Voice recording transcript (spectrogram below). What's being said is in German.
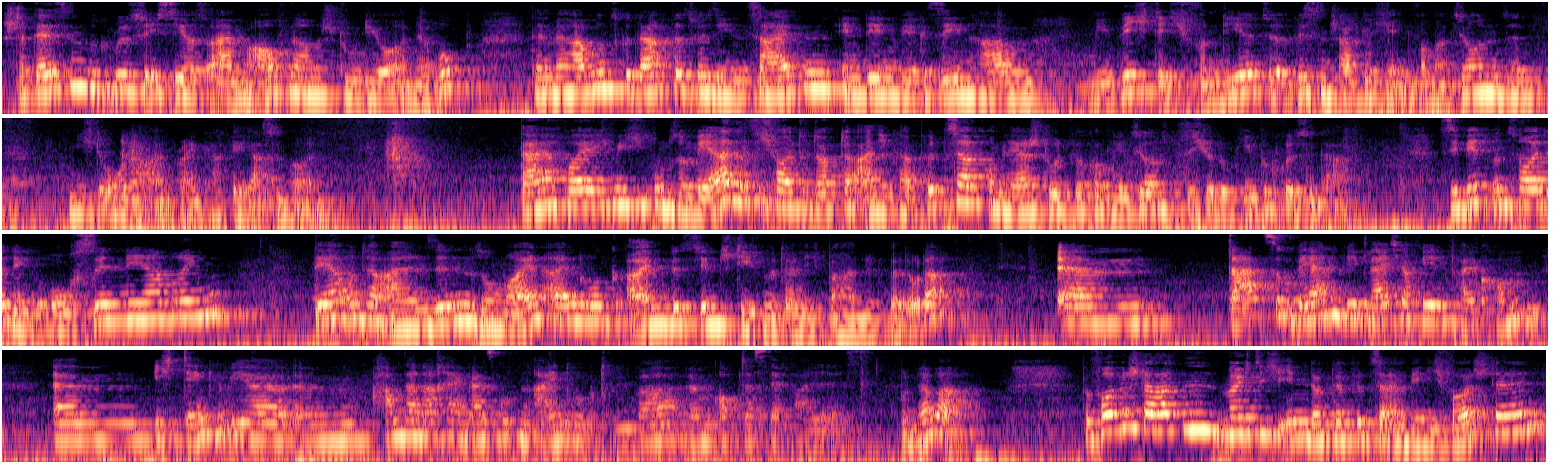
Stattdessen begrüße ich Sie aus einem Aufnahmestudio an der RUP, denn wir haben uns gedacht, dass wir Sie in Zeiten, in denen wir gesehen haben, wie wichtig fundierte wissenschaftliche Informationen sind, nicht ohne ein Brain Café lassen wollen. Daher freue ich mich umso mehr, dass ich heute Dr. Annika Pützer vom Lehrstuhl für Kognitionspsychologie begrüßen darf. Sie wird uns heute den Geruchssinn näher bringen, der unter allen Sinnen, so mein Eindruck, ein bisschen stiefmütterlich behandelt wird, oder? Ähm, dazu werden wir gleich auf jeden Fall kommen. Ähm, ich denke, wir ähm, haben da nachher einen ganz guten Eindruck drüber, ähm, ob das der Fall ist. Wunderbar. Bevor wir starten, möchte ich Ihnen Dr. Pützer ein wenig vorstellen.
